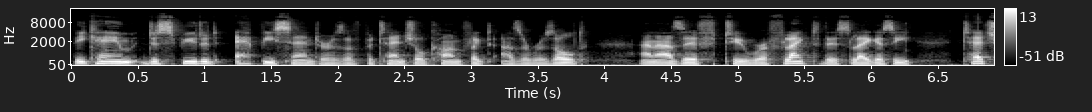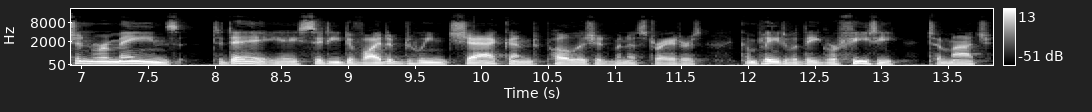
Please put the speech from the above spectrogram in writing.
became disputed epicenters of potential conflict as a result, and as if to reflect this legacy, Teschen remains today a city divided between Czech and Polish administrators, complete with the graffiti to match.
